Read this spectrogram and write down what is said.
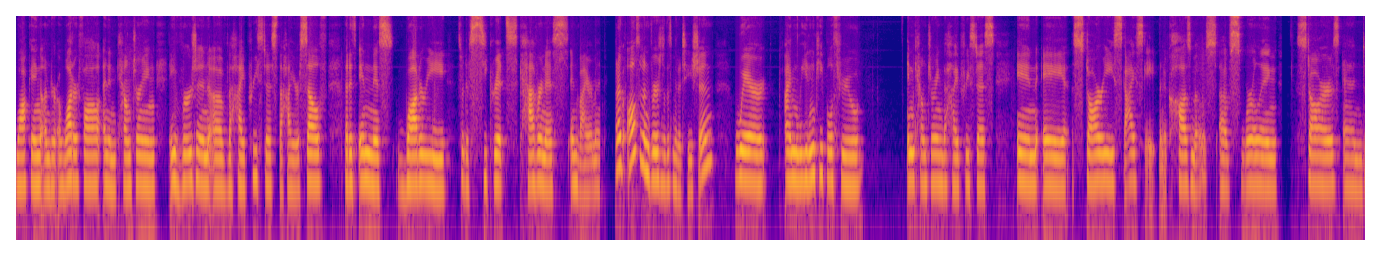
walking under a waterfall, and encountering a version of the high priestess, the higher self, that is in this watery, sort of secret, cavernous environment. But I've also done versions of this meditation where I'm leading people through encountering the high priestess in a starry skyscape, in a cosmos of swirling stars and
